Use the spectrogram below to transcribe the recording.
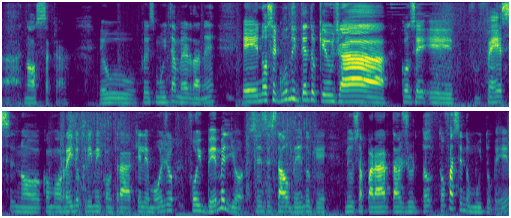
Ah, nossa, cara. Eu fiz muita merda, né? Eh, no segundo intento que eu já eh, fiz no, como rei do crime contra aquele mojo, foi bem melhor. Vocês estão vendo que meus aparar tá, estão fazendo muito bem.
